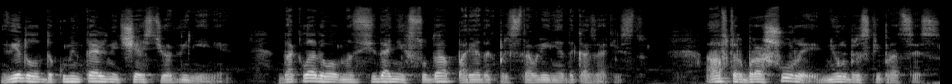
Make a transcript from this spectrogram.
Ведал документальной частью обвинения. Докладывал на заседаниях суда порядок представления доказательств. Автор брошюры «Нюрнбергский процесс».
